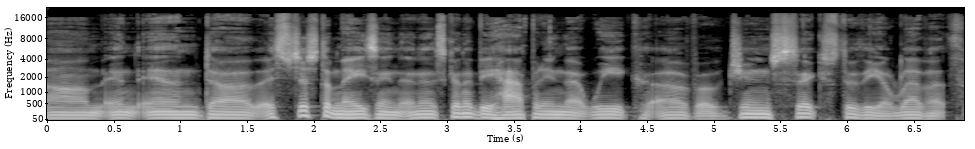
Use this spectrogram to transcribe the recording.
Um, and and uh, it's just amazing, and it's going to be happening that week of, of, June 6th through the 11th.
